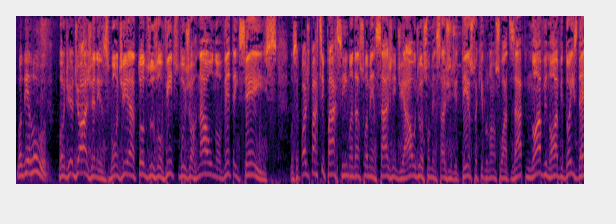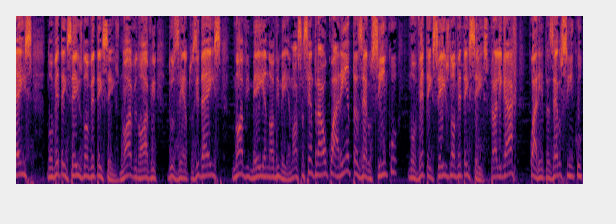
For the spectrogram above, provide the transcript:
Bom dia, Lugo. Bom dia, Diógenes. Bom dia a todos os ouvintes do Jornal 96. Você pode participar, sim, mandar sua mensagem de áudio ou sua mensagem de texto aqui pro nosso WhatsApp 99210 9696. 99210 9696. Nossa central 4005 9696. Para ligar 4005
